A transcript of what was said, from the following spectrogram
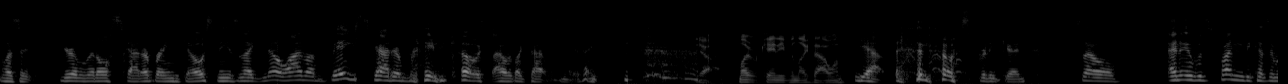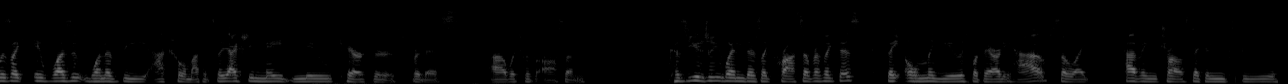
was it your little scatterbrained ghost? And he's like, no, I'm a big scatterbrained ghost. I was like, that was amazing. Yeah, Michael Caine even like that one. Yeah, that was pretty good. So, and it was fun because it was like it wasn't one of the actual Muppets. They actually made new characters for this, uh, which was awesome. Because usually when there's like crossovers like this, they only use what they already have. So like having Charles Dickens be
